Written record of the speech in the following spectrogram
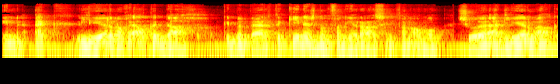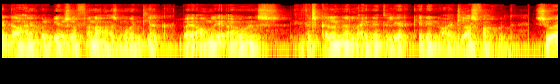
en ek leer nog elke dag ek het beperkte kennis nog van die ras en van almal. So ek leer my elke dag en ek probeer so vinnig as moontlik by almal die ouens die verskillende lyne te leer ken en daai klas van goed. So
